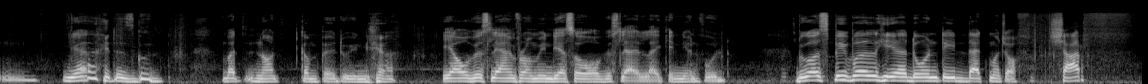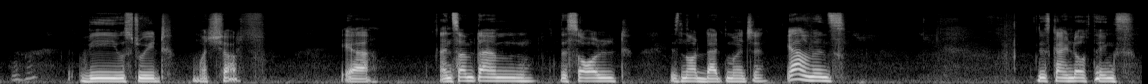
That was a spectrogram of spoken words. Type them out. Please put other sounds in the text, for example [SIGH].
Mm, yeah, [LAUGHS] it is good, but not compared to India. Yeah, obviously I'm from India, so obviously I like Indian food. Because people here don't eat that much of sharp. Mm-hmm. We used to eat much sharf, Yeah, and sometimes the salt is not that much. Yeah, means this kind of things.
